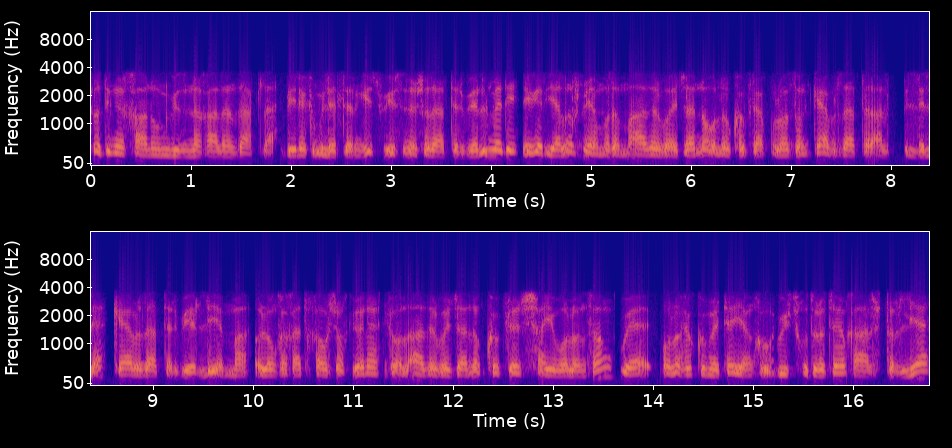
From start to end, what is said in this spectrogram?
şo diňe kanunyň ýüzünde galan zatlar. Beýleki milletleriň hiç birisine şu zatlar berilmedi. Eger ýalňyşmaýan bolsam, Azerbaýjanda olar köpräk bolansoň käbir zatlar alyp. Bildile, käbir zatlar berildi, emma olaryň kakaty gawşak, ýöne ol Azerbaýjanyň köplenç şaýy bolansoň we olar hökümete, ýaňky güýç-gudrata garyşdyrylýar,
